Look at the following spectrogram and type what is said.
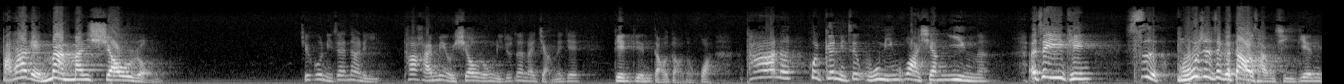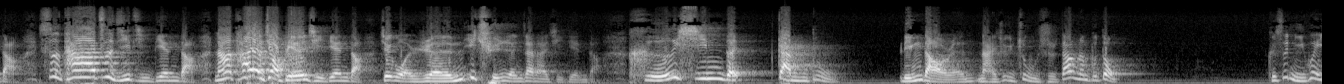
把它给慢慢消融。结果你在那里，他还没有消融，你就在那讲那些颠颠倒倒的话，他呢会跟你这无名话相应呢？而这一听，是不是这个道场起颠倒？是他自己起颠倒，然后他要叫别人起颠倒，结果人一群人在那起颠倒，核心的干部、领导人乃至于住持当然不动。可是你会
